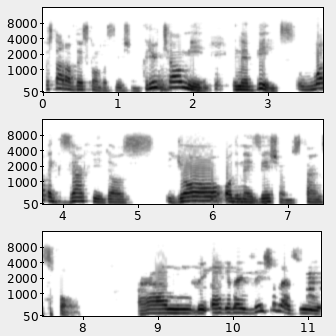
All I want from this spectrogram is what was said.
to start off this conversation. Could you tell me in a bit what exactly does your organization stands for? Um, the organization, as you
